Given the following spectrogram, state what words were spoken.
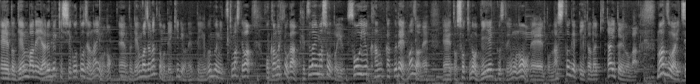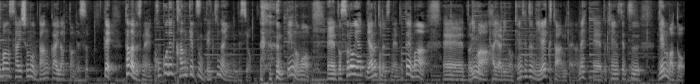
えーと、現場でやるべき仕事じゃないもの、えーと、現場じゃなくてもできるよねっていう部分につきましては他の人が手伝いましょうというそういう感覚でまずはね、えー、と初期の DX というものを、えー、と成し遂げていただきたいというのがまずは一番最初の段階だったんです。でただですねここで完結できないんですよ。っていうのも、えー、とそれをやるとですね例えば、えー、と今流行りの建設ディレクターみたいなね、えー、と建設現場と,、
